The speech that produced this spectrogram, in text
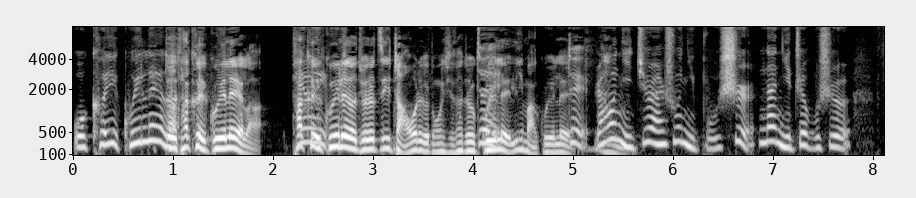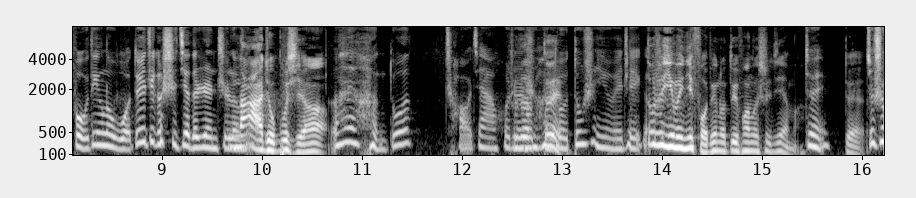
我可以归类了。对他可以归类了，他可以归类了，觉得自己掌握这个东西，他就归类，立马归类。对，然后你居然说你不是，那你这不是否定了我对这个世界的认知了吗？那就不行，很多吵架或者是很多都是因为这个都。是因为你否定了对方的世界嘛。对，对，就是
